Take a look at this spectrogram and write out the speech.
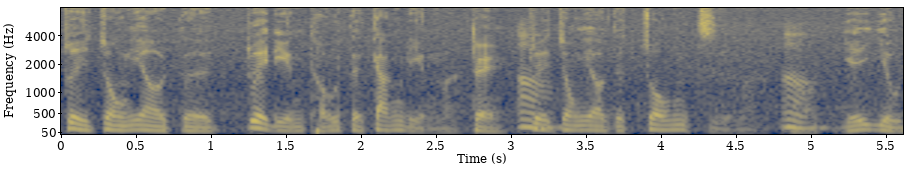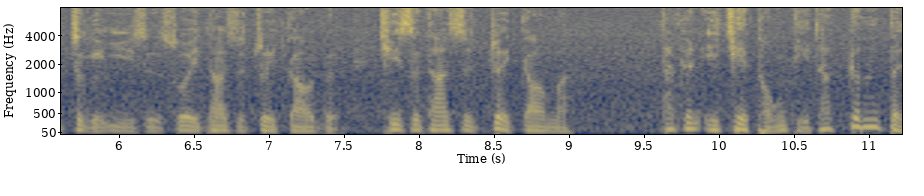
最重要的、最领头的纲领嘛。对，最重要的宗旨嘛。嗯，也有这个意思，所以它是最高的。其实它是最高嘛，它跟一切同体，它根本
